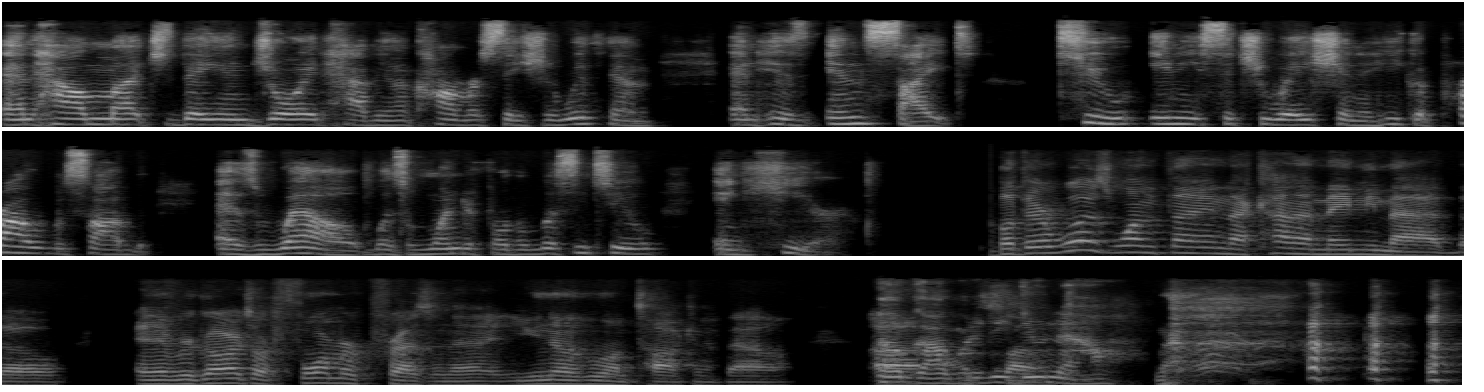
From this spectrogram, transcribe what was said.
and how much they enjoyed having a conversation with him and his insight to any situation and he could problem solve as well was wonderful to listen to and hear. But there was one thing that kind of made me mad though, and in regards our former president, you know who I'm talking about. Oh uh, God, what did he do now?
